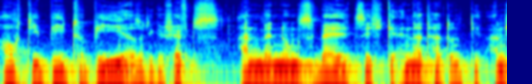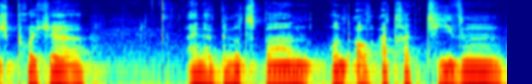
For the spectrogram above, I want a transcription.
auch die B2B, also die Geschäftsanwendungswelt sich geändert hat und die Ansprüche einer benutzbaren und auch attraktiven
